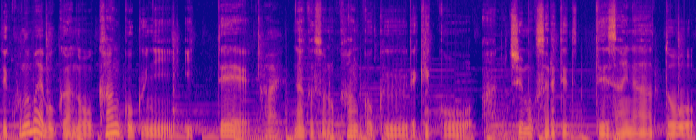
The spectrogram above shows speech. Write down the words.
でこの前僕あの韓国に行って、はい、なんかその韓国で結構あの注目されてデザイナーと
